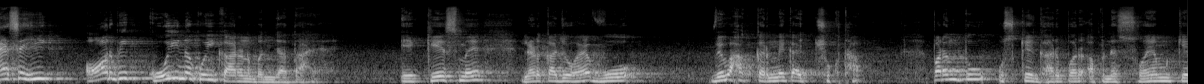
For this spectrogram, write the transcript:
ऐसे ही और भी कोई ना कोई कारण बन जाता है। एक केस में लड़का जो है, वो विवाह करने का इच्छुक था। परंतु उसके घर पर अपने स्वयं के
